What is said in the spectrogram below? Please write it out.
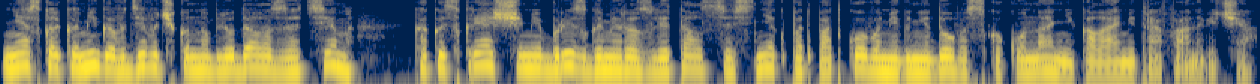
Несколько мигов девочка наблюдала за тем, как искрящими брызгами разлетался снег под подковами гнедого скакуна Николая Митрофановича.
